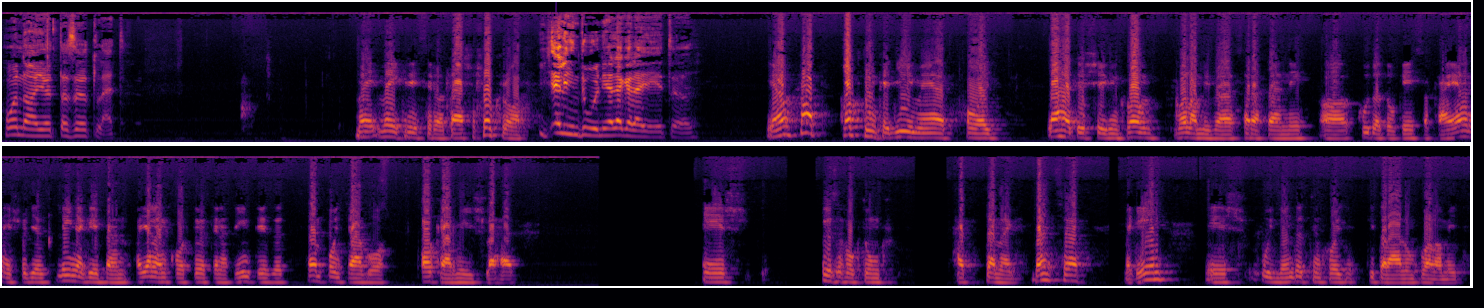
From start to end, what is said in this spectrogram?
Honnan jött az ötlet? Mely, melyik részéről a társasokról? Így elindulni a legelejétől. Ja, hát kaptunk egy e-mailt, hogy lehetőségünk van valamivel szerepelni a kutatók éjszakáján, és hogy ez lényegében a jelenkor történeti intézet szempontjából akármi is lehet. És összefogtunk, hát te meg Bence, meg én, és úgy döntöttünk, hogy kitalálunk valamit.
